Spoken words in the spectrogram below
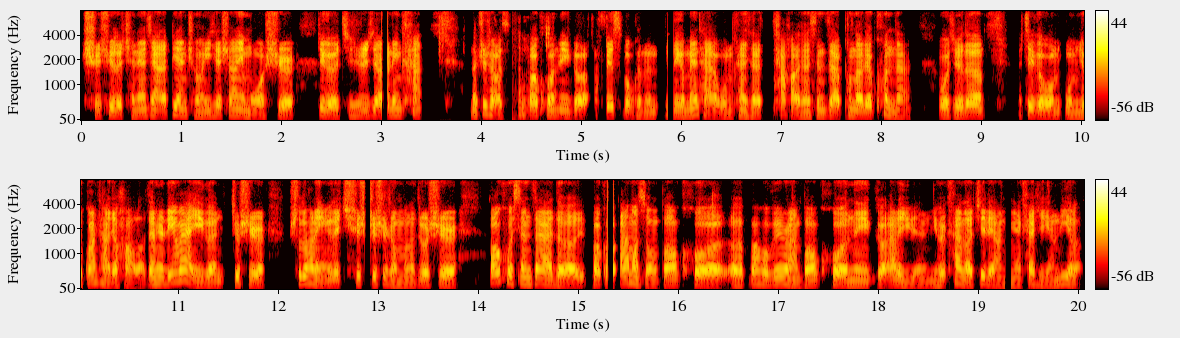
持续的沉淀下来，变成一些商业模式，这个其实要另看。那至少包括那个 Facebook 的那个 Meta，我们看起来它好像现在碰到这困难，我觉得这个我们我们就观察就好了。但是另外一个就是数字化领域的趋势是什么呢？就是包括现在的，包括 Amazon，包括呃，包括微软，包括那个阿里云，你会看到这两年开始盈利了，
